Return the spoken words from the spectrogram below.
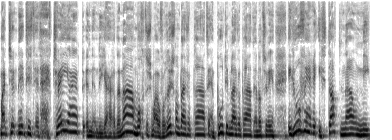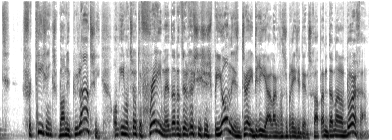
Maar het, is, het heeft twee jaar, en de jaren daarna mochten ze maar over Rusland blijven praten en Poetin blijven praten en dat soort dingen. In hoeverre is dat nou niet verkiezingsmanipulatie. Om iemand zo te framen dat het een Russische spion is, twee, drie jaar lang van zijn presidentschap. En dan dan doorgaan.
